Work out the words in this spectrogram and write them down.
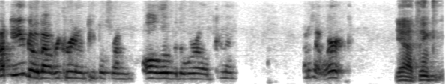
How do you go about recruiting people from all over the world? Kind of, how does that work? Yeah, I think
